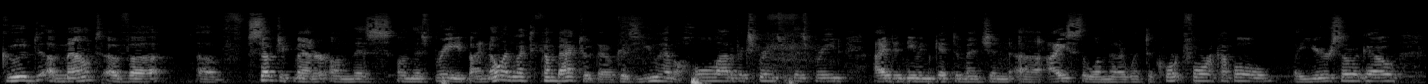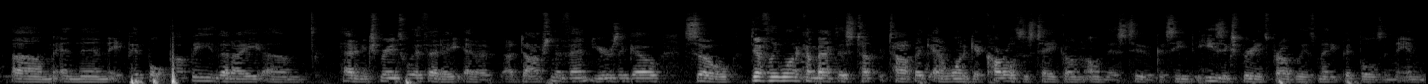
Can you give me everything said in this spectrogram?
good amount of uh, of subject matter on this on this breed. I know I'd like to come back to it though because you have a whole lot of experience with this breed. I didn't even get to mention uh, Ice, the one that I went to court for a couple a year or so ago, um, and then a pit bull puppy that I. Um, had an experience with at a at an adoption event years ago. So definitely want to come back to this to- topic, and I want to get Carlos's take on, on this too, because he he's experienced probably as many pit bulls in, in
